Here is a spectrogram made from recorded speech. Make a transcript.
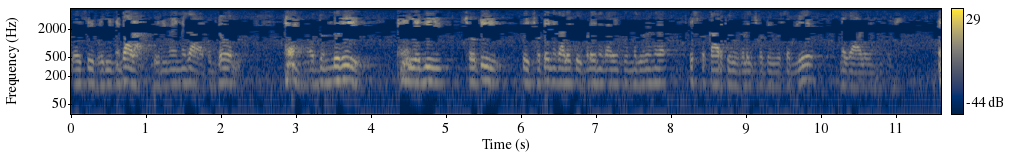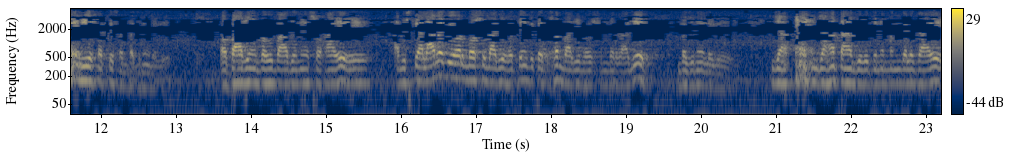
वैसे भेरी नगाड़ा भेरी में नगाड़ा तो ढोल, और दुंदुरी ये भी छोटी, कोई छोटे नगाड़े, कोई बड़े नगाड़े, कोई मधुरे नगाड़े, इस प्रकार के वो बड़े छोटे, वो सब ये नगाड़े ये सबके सब बजने लगे। और बाजे में बहु बाजे में सुहाए। अब इसके अलावा भी और बहुत से बाजे होते हैं तो सब बाजे बहुत सुंदर बाजे बजने लगे। जहाँ तहाँ जो मंगल गाये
